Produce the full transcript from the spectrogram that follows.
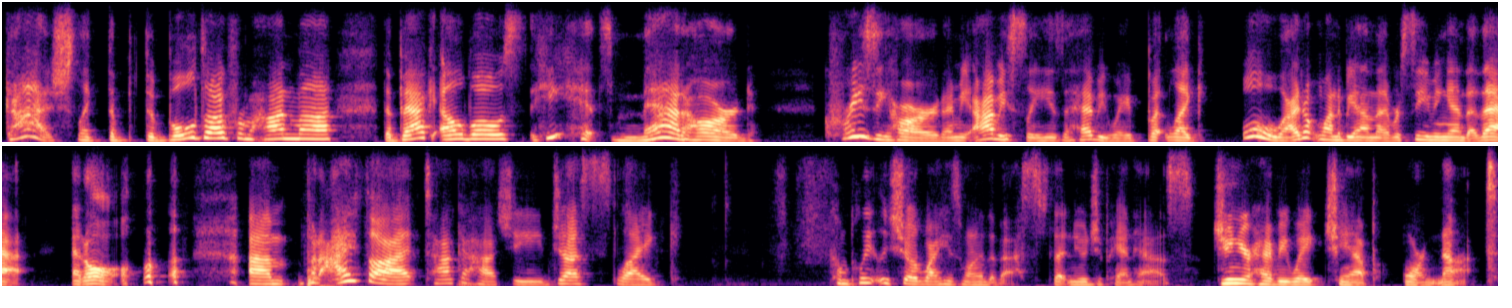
gosh, like the the bulldog from Honma, the back elbows, he hits mad hard, crazy hard. I mean, obviously he's a heavyweight, but like, oh, I don't want to be on the receiving end of that at all. um, but I thought Takahashi just like completely showed why he's one of the best that New Japan has, junior heavyweight champ or not.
